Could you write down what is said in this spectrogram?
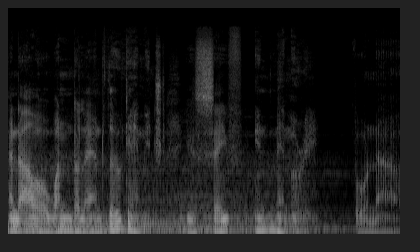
And our wonderland, though damaged, is safe in memory for now.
